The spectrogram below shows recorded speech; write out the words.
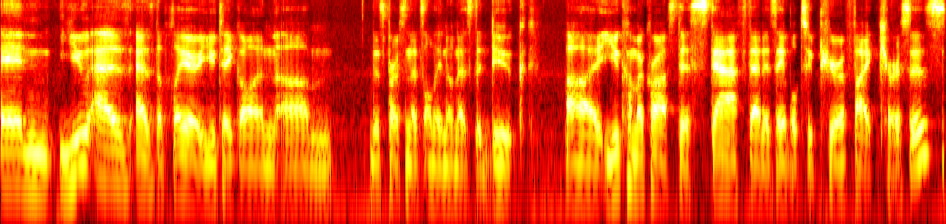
and you as as the player you take on um this person that's only known as the duke uh you come across this staff that is able to purify curses.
